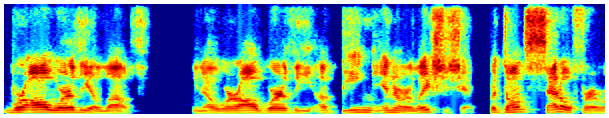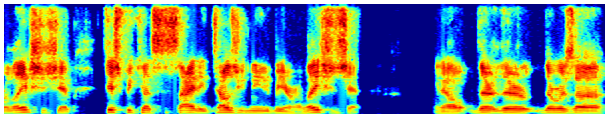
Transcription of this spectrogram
we're all worthy of love. You know, we're all worthy of being in a relationship, but don't settle for a relationship just because society tells you, you need to be in a relationship. You know, there there there was a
